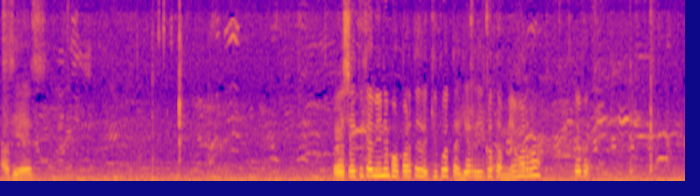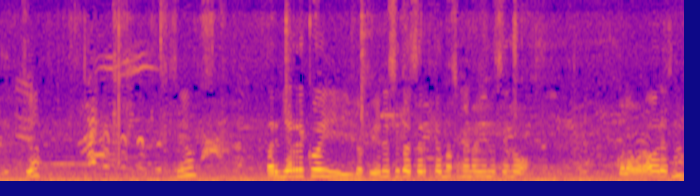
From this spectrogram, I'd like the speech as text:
Así es. Pero estéticas vienen por parte del equipo de Taller Rico también, ¿verdad? Jefe. ¿Sí? ¿Sí? Taller Rico y lo que viene siendo estéticas más o menos viene siendo colaboradores, ¿no?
